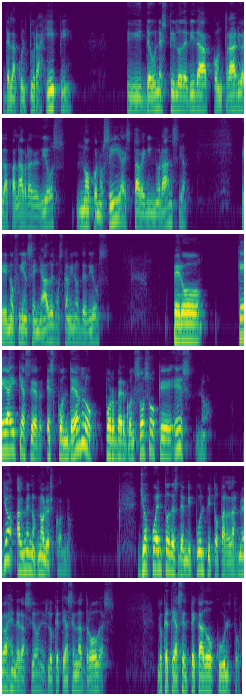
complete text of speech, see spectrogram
de la cultura hippie y de un estilo de vida contrario a la palabra de Dios. No conocía, estaba en ignorancia, eh, no fui enseñado en los caminos de Dios. Pero, ¿qué hay que hacer? ¿Esconderlo por vergonzoso que es? No. Yo al menos no lo escondo. Yo cuento desde mi púlpito para las nuevas generaciones lo que te hacen las drogas, lo que te hace el pecado oculto,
